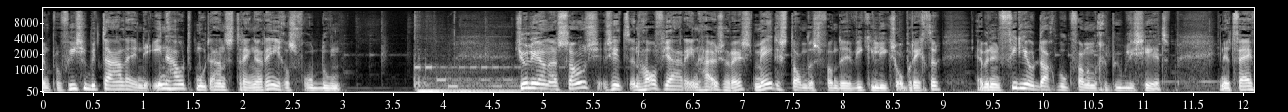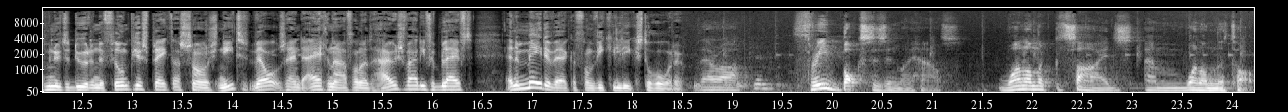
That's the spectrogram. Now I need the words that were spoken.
30% provisie betalen... en de inhoud moet aan strenge regels voldoen. Julian Assange zit een half jaar in huisarrest. Medestanders van de Wikileaks-oprichter hebben een videodagboek van hem gepubliceerd. In het vijf minuten durende filmpje spreekt Assange niet. Wel zijn de eigenaar van het huis waar hij verblijft... en een medewerker van Wikileaks te horen. There are three boxes in my house. One on the sides and one on the top.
